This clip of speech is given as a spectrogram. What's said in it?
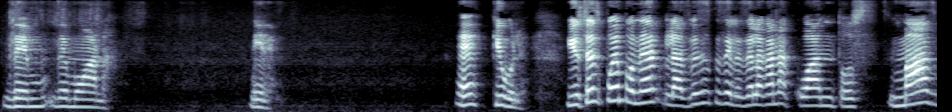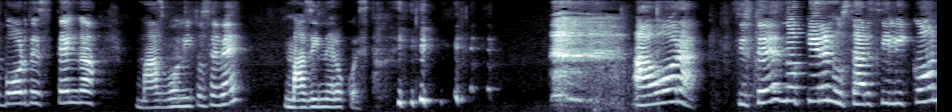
de, Moana. Miren. ¿Eh? ¿Qué Y ustedes pueden poner las veces que se les dé la gana. Cuantos más bordes tenga, más bonito se ve, más dinero cuesta. Ahora, si ustedes no quieren usar silicón,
